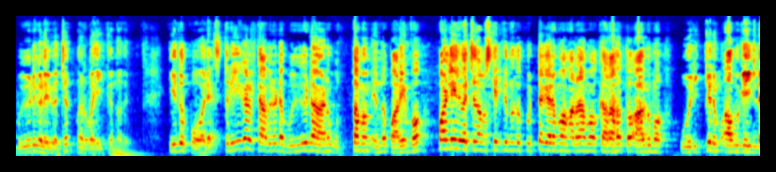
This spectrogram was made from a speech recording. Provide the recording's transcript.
വീടുകളിൽ വെച്ച് നിർവഹിക്കുന്നത്. ഇതുപോലെ സ്ത്രീകൾക്ക് അവരുടെ വീടാണ് ഉത്തമം എന്ന് പറയുമ്പോൾ പള്ളിയിൽ വെച്ച് നമസ്കരിക്കുന്നത് കുറ്റകരമോ ഹറാമോ കറാഹത്തോ ആകുമോ ഒരിക്കലും ആവുകയില്ല.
